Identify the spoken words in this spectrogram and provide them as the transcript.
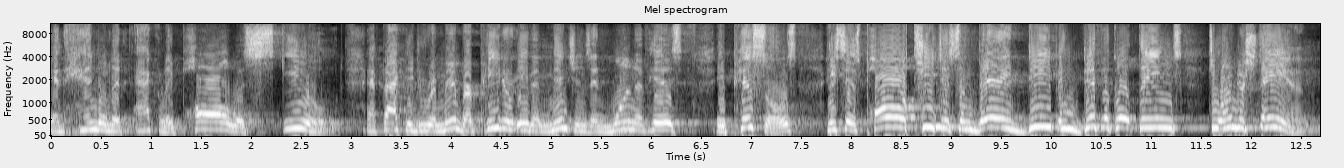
and handled it accurately. Paul was skilled. In fact, if you remember, Peter even mentions in one of his epistles, he says, Paul teaches some very deep and difficult things to understand.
